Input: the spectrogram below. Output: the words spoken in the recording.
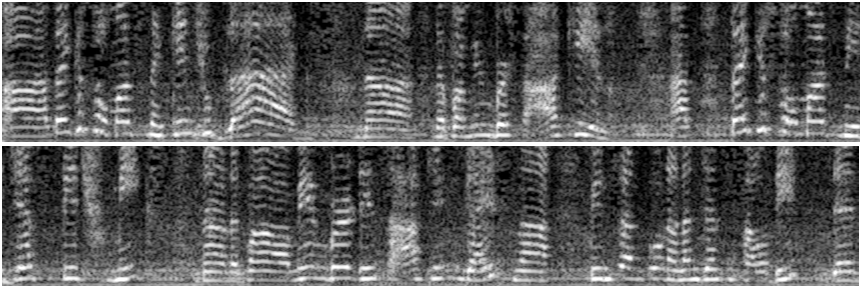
Ah, thank you so much ni Kinju Vlogs na nagpa-member sa akin. At thank you so much ni Jeff Teach Mix na nagpa-member din sa akin guys na pinsan ko na nandyan sa Saudi. Then,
